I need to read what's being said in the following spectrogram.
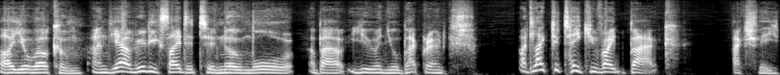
Oh, you're welcome. And yeah, I'm really excited to know more about you and your background. I'd like to take you right back, actually,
